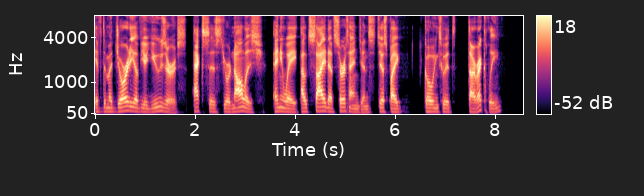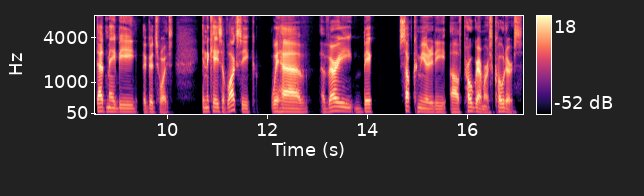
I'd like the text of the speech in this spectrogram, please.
if the majority of your users access your knowledge anyway outside of search engines just by going to it directly that may be a good choice. In the case of LogSeq, we have a very big sub community of programmers coders.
